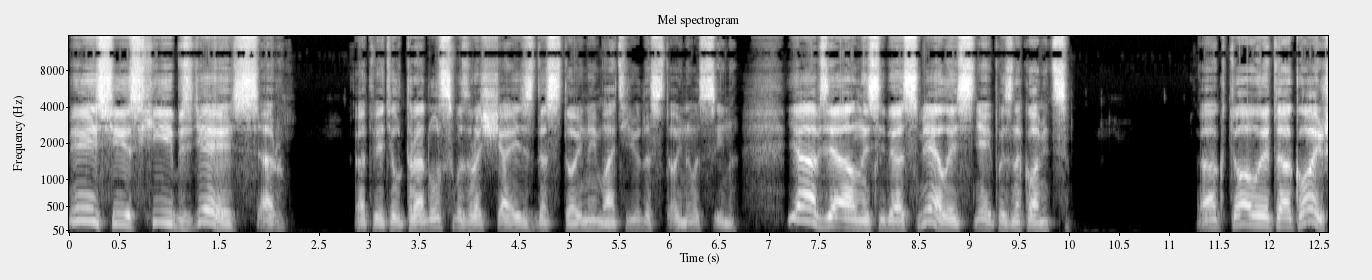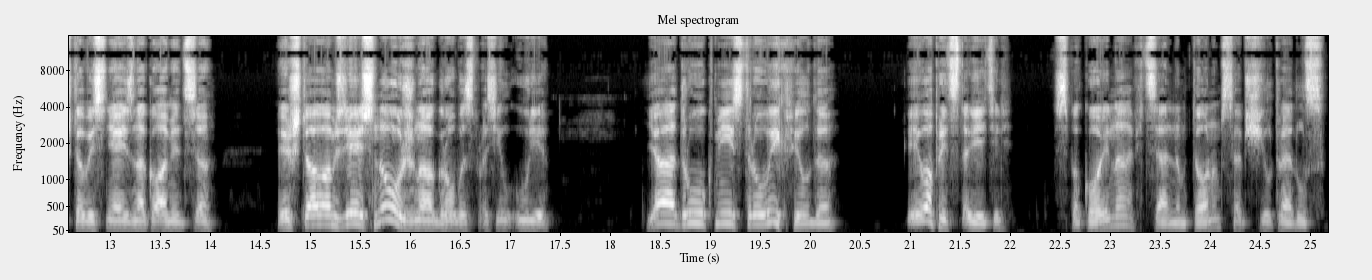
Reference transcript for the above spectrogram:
Миссис Хип здесь, сэр, — ответил Треддлс, возвращаясь с достойной матерью достойного сына. — Я взял на себя смелость с ней познакомиться. — А кто вы такой, чтобы с ней знакомиться? И что вам здесь нужно? — грубо спросил Урия. — Я друг мистера Уикфилда, его представитель. Спокойно, официальным тоном сообщил Трэддлс.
